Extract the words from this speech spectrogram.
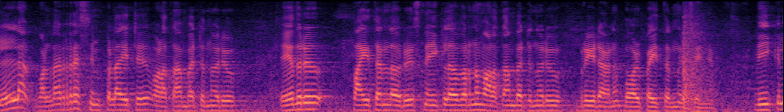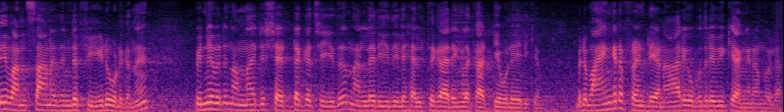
എല്ലാം വളരെ സിമ്പിളായിട്ട് വളർത്താൻ പറ്റുന്ന ഒരു ഏതൊരു പൈത്തണിലോ ഒരു സ്നേക്ക് ലവറിനും വളർത്താൻ പറ്റുന്ന ഒരു ബ്രീഡാണ് ബോൾ പൈത്തൺ എന്ന് വെച്ച് കഴിഞ്ഞാൽ. വീക്ക്ലി വൺസ് ആണ് ഇതിന്റെ ഫീഡ് കൊടുക്കുന്നത്. പിന്നെ ഇവർ നന്നായിട്ട് ഷെഡൊക്കെ ചെയ്ത് നല്ല രീതിയിൽ ഹെൽത്ത് കാര്യങ്ങളൊക്കെ അടിപൊളിയായിരിക്കും. ഇവർ ഭയങ്കര ഫ്രണ്ട്ലിയാണ് ആരും ഉപദ്രവിക്കുക അങ്ങനെയൊന്നുമില്ല.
